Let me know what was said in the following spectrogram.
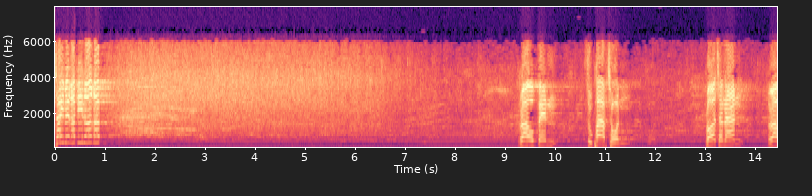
ใช่ไหมครับพี่น้องครับ เราเป็นสุภาพชน เพราะฉะนั้น เรา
